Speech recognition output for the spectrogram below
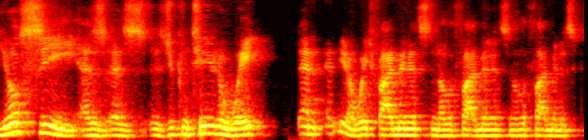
You'll see as as as you continue to wait and, and you know wait five minutes, another five minutes, another five minutes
